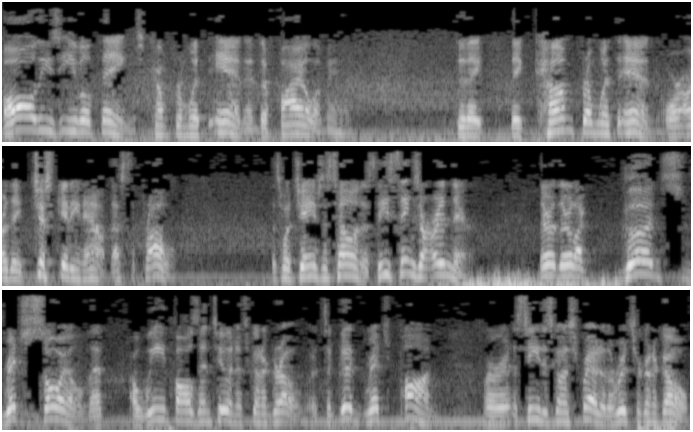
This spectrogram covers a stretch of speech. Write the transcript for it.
all these evil things come from within and defile a man. Do they they come from within or are they just getting out? That's the problem. That's what James is telling us. These things are in there. They're they're like good, rich soil that a weed falls into and it's going to grow. It's a good, rich pond where a seed is going to spread or the roots are going to go.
